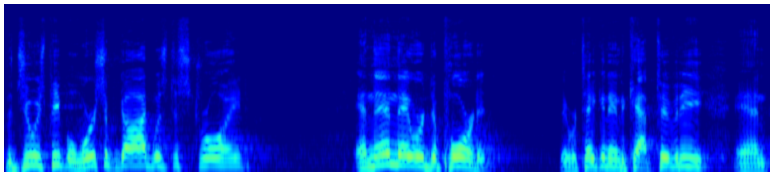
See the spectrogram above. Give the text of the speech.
the Jewish people worshiped God was destroyed. And then they were deported. They were taken into captivity and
